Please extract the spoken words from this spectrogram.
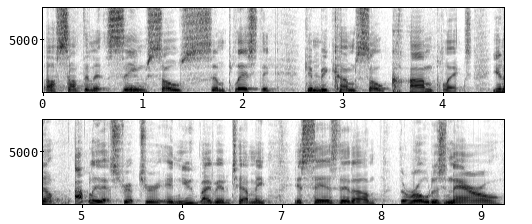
of something that seems so simplistic can become so complex. You know, I believe that scripture, and you might be able to tell me, it says that um, the road is narrow,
